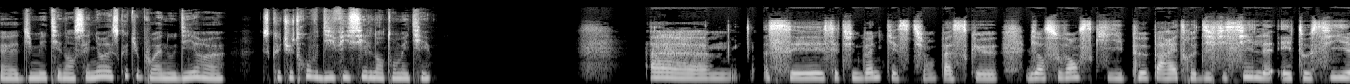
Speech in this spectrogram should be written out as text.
euh, du métier d'enseignant, est-ce que tu pourrais nous dire euh, ce que tu trouves difficile dans ton métier? Euh, c'est une bonne question parce que bien souvent ce qui peut paraître difficile est aussi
